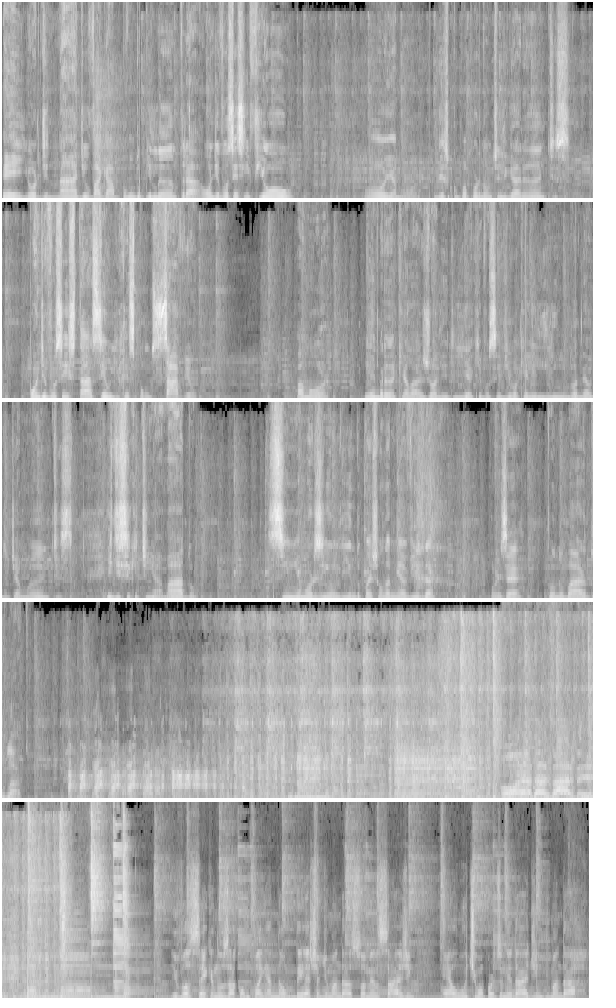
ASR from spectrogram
Ei, ordinário, vagabundo pilantra, onde você se enfiou? Oi, amor, desculpa por não te ligar antes. Onde você está, seu irresponsável? Amor, lembra daquela joalheria que você viu aquele lindo anel de diamantes e disse que tinha amado? Sim, amorzinho lindo, paixão da minha vida. Pois é, tô no bar do lado. Hora das Artes. E você que nos acompanha, não deixa de mandar a sua mensagem. É a última oportunidade de mandar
